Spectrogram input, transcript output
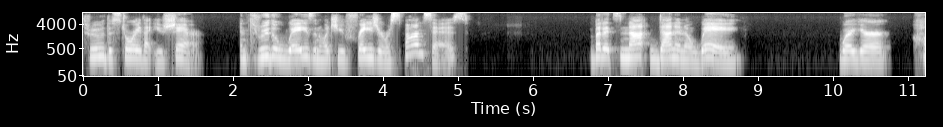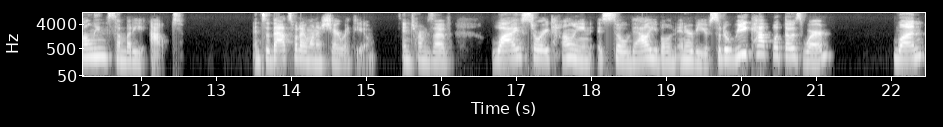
through the story that you share and through the ways in which you phrase your responses, but it's not done in a way where you're calling somebody out. And so that's what I want to share with you in terms of why storytelling is so valuable in interviews. So, to recap what those were, one,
